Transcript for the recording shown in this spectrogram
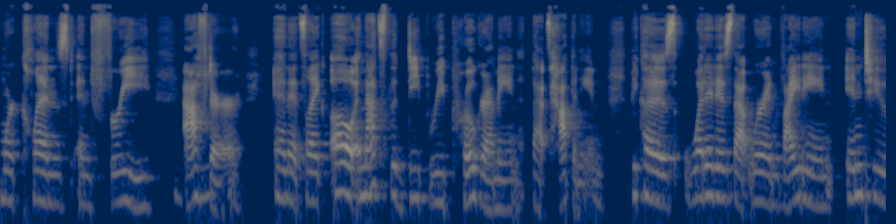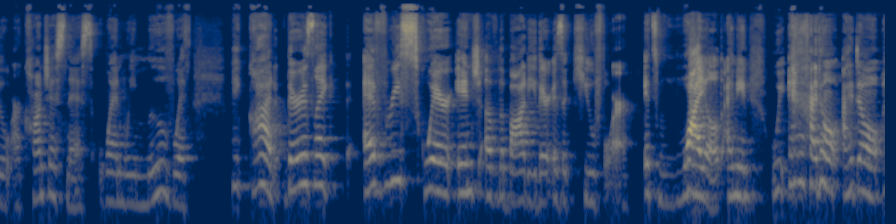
more cleansed and free mm-hmm. after and it's like oh and that's the deep reprogramming that's happening because what it is that we're inviting into our consciousness when we move with my god there is like every square inch of the body there is a cue for. It's wild. I mean, we I don't I don't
